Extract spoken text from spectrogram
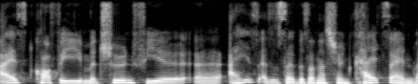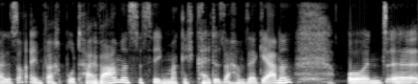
Iced Coffee mit schön viel äh, Eis. Also es soll besonders schön kalt sein, weil es auch einfach brutal warm ist. Deswegen mag ich kalte Sachen sehr gerne. Und äh,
